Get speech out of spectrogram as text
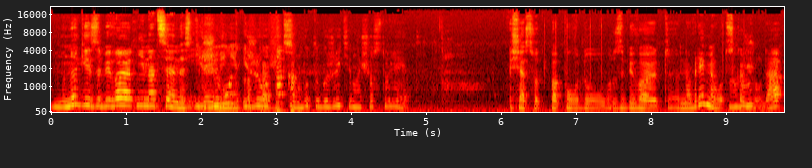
Многие забивают не на ценность и времени, живут, и живут так, как будто бы жить им еще сто лет. Сейчас вот по поводу забивают на время, вот угу. скажу, да.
